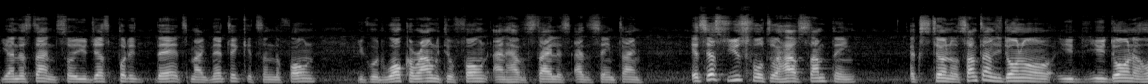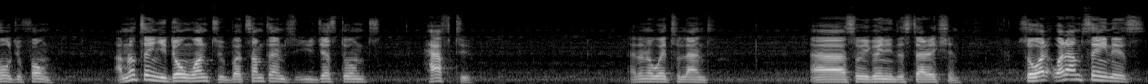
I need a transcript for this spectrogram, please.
You understand? So you just put it there. It's magnetic. It's on the phone. You could walk around with your phone and have a stylus at the same time. It's just useful to have something external. Sometimes you don't know you you don't want to hold your phone. I'm not saying you don't want to, but sometimes you just don't have to. I don't know where to land. Uh, so we're going in this direction. So what what I'm saying is,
